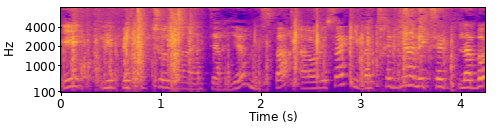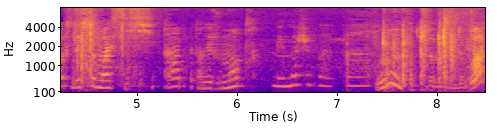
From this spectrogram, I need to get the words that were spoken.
Et les petites choses à l'intérieur, n'est-ce pas? Alors le sac il va très bien avec cette, la box de ce mois-ci. Hop, attendez, je vous montre. Mais moi je vois pas. Ouh, tu vas me le voir.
